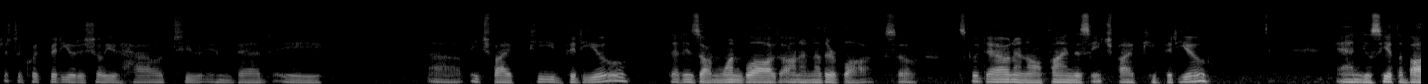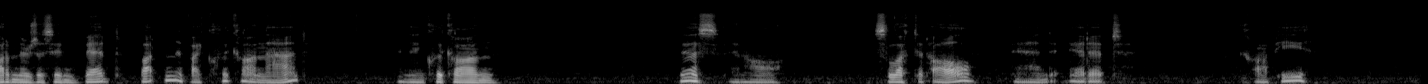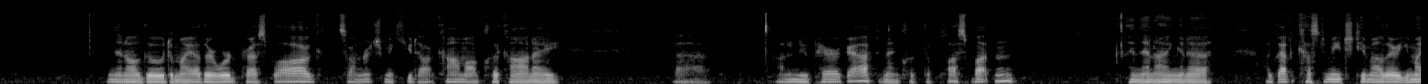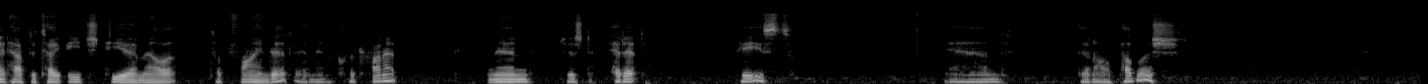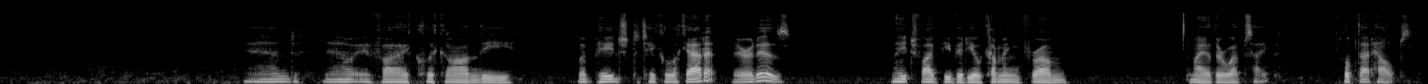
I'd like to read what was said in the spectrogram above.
just a quick video to show you how to embed a uh, H5P video that is on one blog on another blog. So let's go down and I'll find this H5P video. And you'll see at the bottom there's this embed button. If I click on that and then click on this and I'll select it all and edit, copy, and then I'll go to my other WordPress blog. It's on richmchugh.com. I'll click on a uh, on a new paragraph and then click the plus button. And then I'm gonna I've got a custom HTML there. You might have to type HTML to find it and then click on it. And then just edit, paste, and then I'll publish. And now if I click on the web page to take a look at it, there it is. My H5P video coming from my other website. Hope that helps.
